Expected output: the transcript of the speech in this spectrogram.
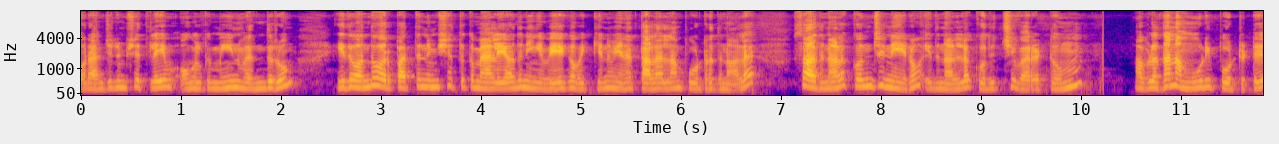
ஒரு அஞ்சு நிமிஷத்துலேயே உங்களுக்கு மீன் வெந்துடும் இது வந்து ஒரு பத்து நிமிஷத்துக்கு மேலேயாவது நீங்கள் வேக வைக்கணும். ஏன்னா தலைலாம் போடுறதுனால. ஸோ அதனால் கொஞ்ச நேரம் இது நல்லா கொதித்து வரட்டும். அவ்வளோதான் நான் மூடி போட்டுட்டு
